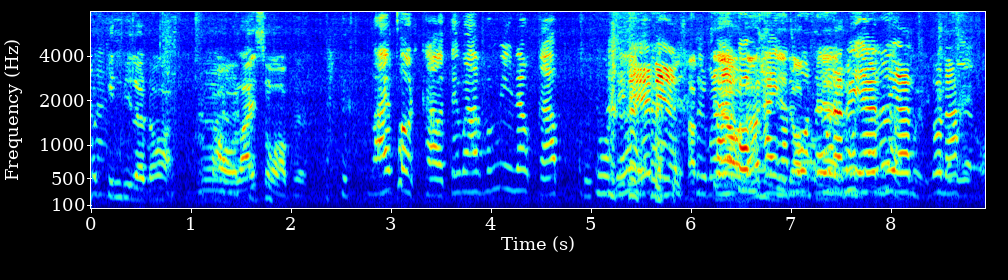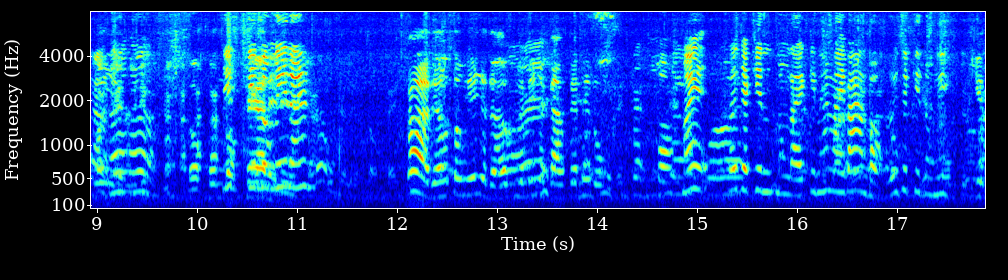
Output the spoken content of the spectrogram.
กันกินพีละเนาะข้าวไร้สอบเลย หลายผดเข่าแต่ว่าไม่มีน้ำกลับโทษเด้อตาตากล้องใครนะโทษเด้อพี่แอนพี่แอนก็นะเออเออกินกินตรงนี้นะ ก็เดี๋ยวตรงนี้เดี๋ยวคืนนี้จะกางเต็นท์ให้ลุงบอกไม่เราจะกินตรงไหนกินข้างในบ้านบอกหรือจะกินตรงนี้กิน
